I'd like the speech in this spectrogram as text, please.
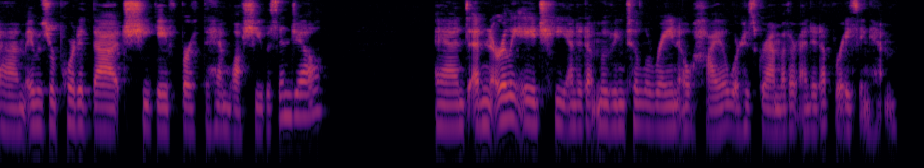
um, it was reported that she gave birth to him while she was in jail. And at an early age, he ended up moving to Lorain, Ohio, where his grandmother ended up raising him.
